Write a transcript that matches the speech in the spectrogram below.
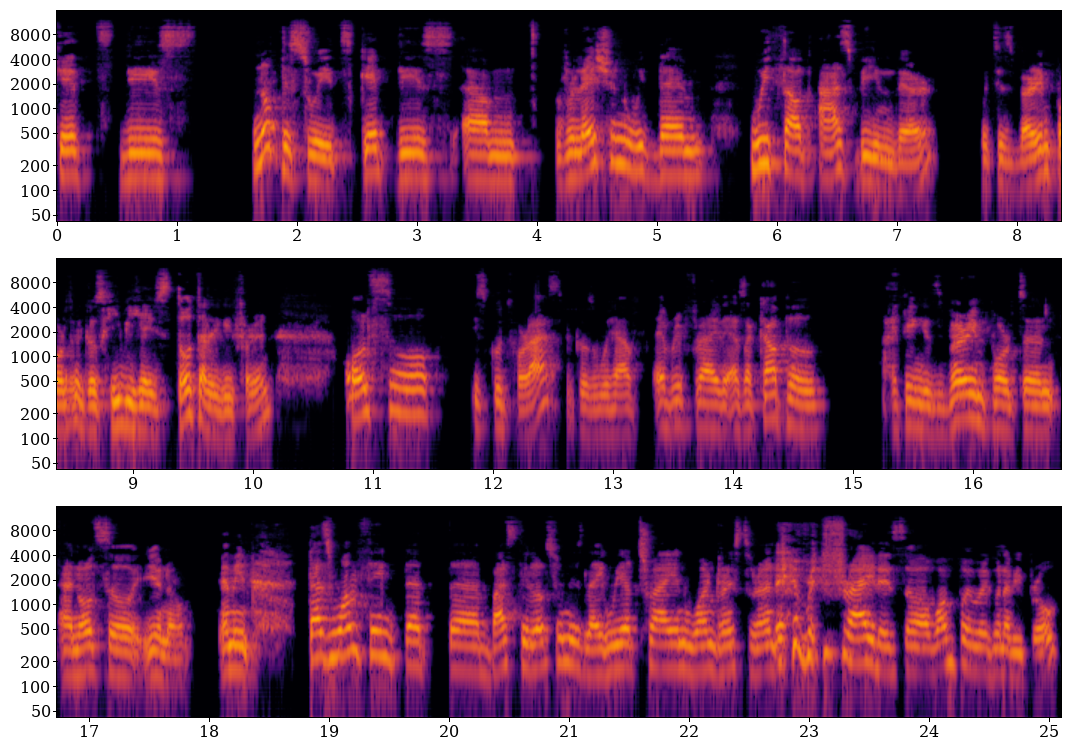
gets this not the sweets get this um, relation with them without us being there which is very important because he behaves totally different also it's good for us because we have every friday as a couple i think it's very important and also you know i mean that's one thing that uh, Basti loves is like we are trying one restaurant every friday so at one point we're gonna be broke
